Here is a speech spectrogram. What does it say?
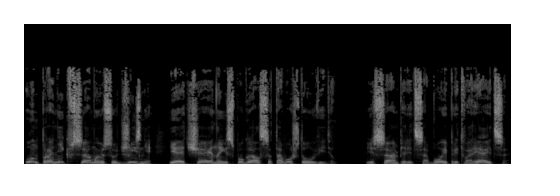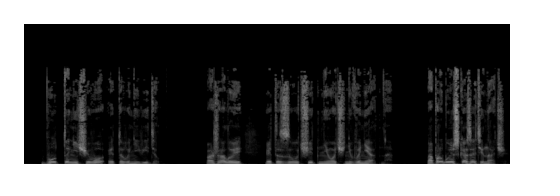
он проник в самую суть жизни и отчаянно испугался того, что увидел. И сам перед собой притворяется, будто ничего этого не видел. Пожалуй, это звучит не очень внятно. Попробую сказать иначе.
